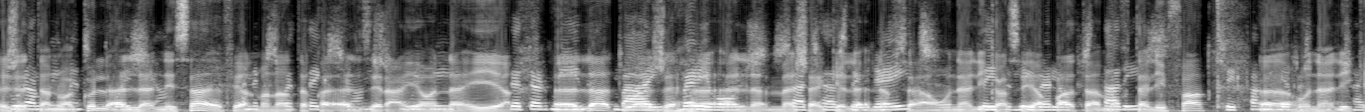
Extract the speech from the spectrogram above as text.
جدا وكل النساء في المناطق الزراعية والنائية لا تواجه المشاكل نفسها. هنالك سياقات مختلفة. هنالك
